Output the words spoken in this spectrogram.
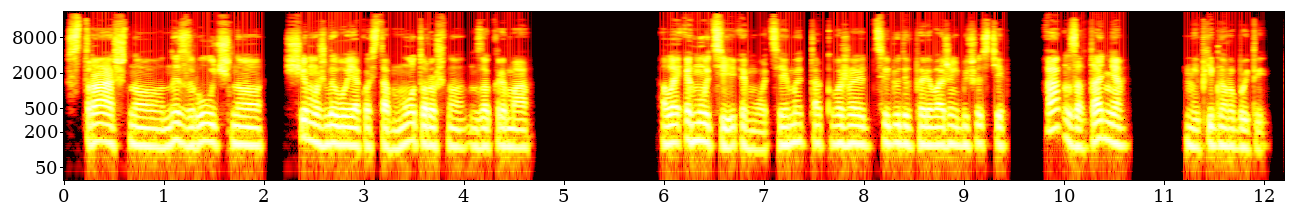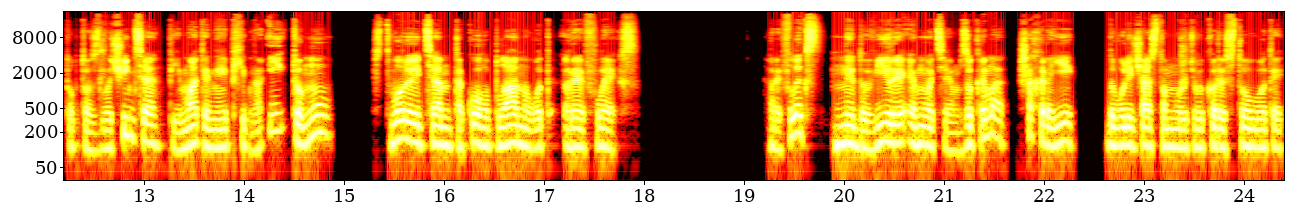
страшно, незручно, ще, можливо, якось там моторошно, зокрема. Але емоції емоціями, так вважають ці люди в переважній більшості, а завдання необхідно робити, тобто злочинця піймати необхідно. І тому створюється такого плану от рефлекс. Рефлекс недовіри емоціям. Зокрема, шахраї доволі часто можуть використовувати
